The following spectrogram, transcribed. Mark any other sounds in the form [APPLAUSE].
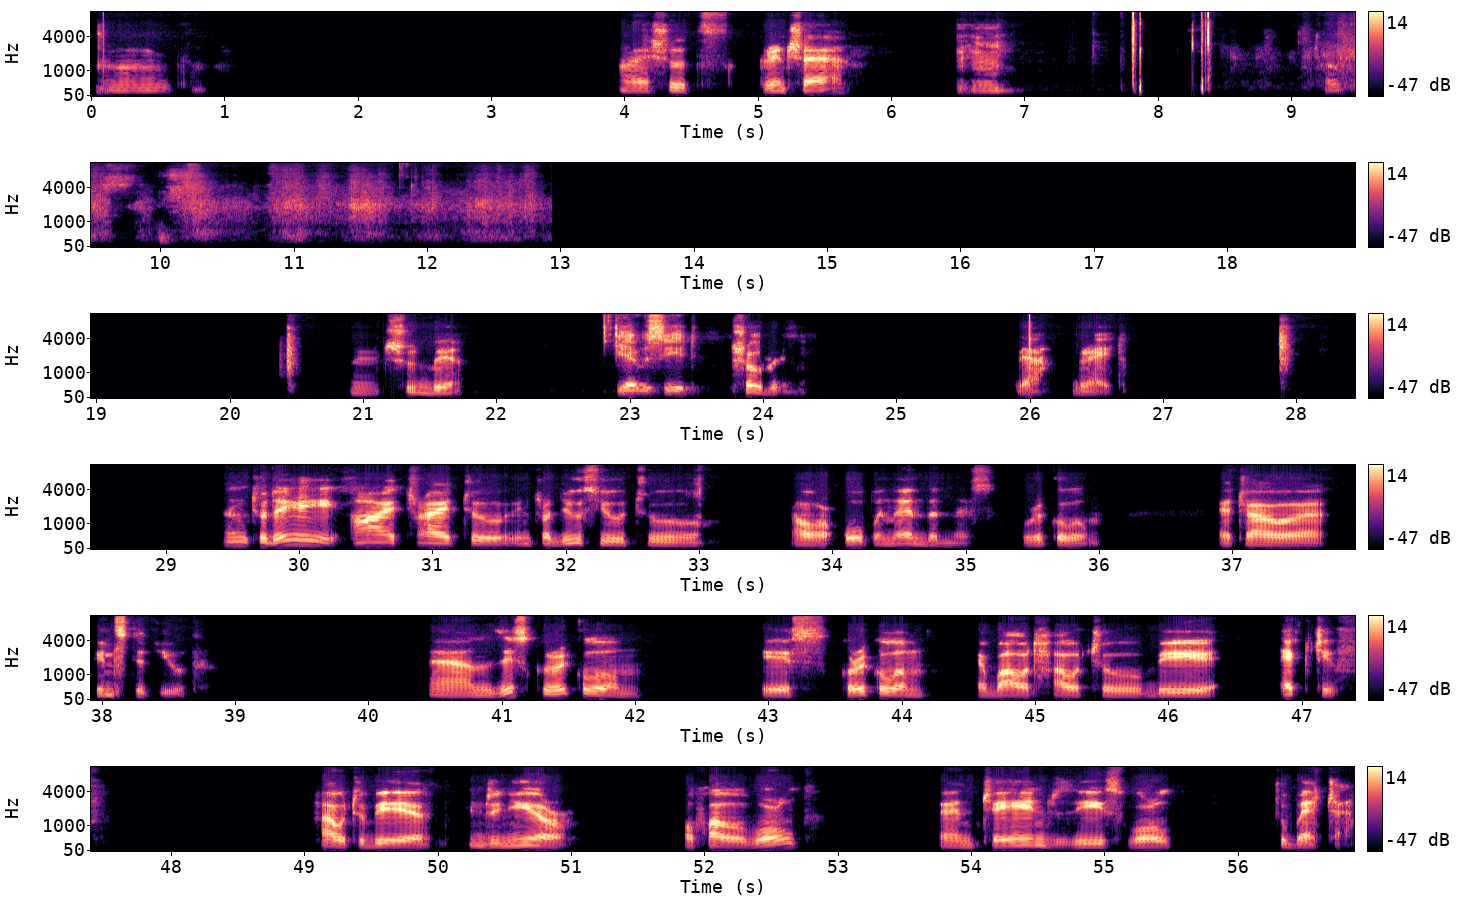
And I should screen share. Mm -hmm. Oops. It should be Yeah, we see it. showing. Yeah, great. And today I try to introduce you to our open-endedness curriculum at our institute. And this curriculum is curriculum about how to be active, how to be an engineer of our world and change this world to better.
